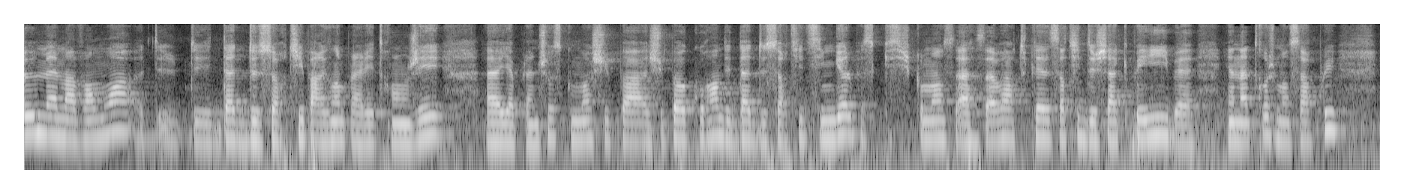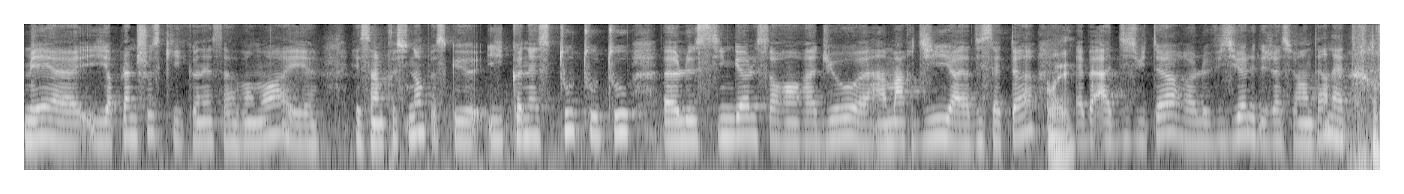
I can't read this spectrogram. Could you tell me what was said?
eux-mêmes avant moi, des, dates de sortie, par exemple, à l'étranger. il y a plein de choses que moi, je suis pas, je suis pas au courant des dates de sortie de single, parce que si je commence à savoir toutes les sorties de chaque pays, ben, il y en a trop, je m'en sors plus. Mais il y a plein de choses qu'ils connaissent avant moi et, c'est impressionnant parce qu'ils connaissent tout, tout, tout. Euh, le single sort en radio euh, un mardi à 17h. Et ben à 18h, le visuel est déjà sur Internet. Donc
